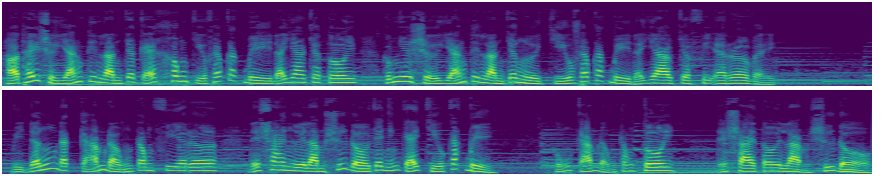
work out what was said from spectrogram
họ thấy sự giảng tin lành cho kẻ không chịu phép cắt bì đã giao cho tôi, cũng như sự giảng tin lành cho người chịu phép cắt bì đã giao cho phi vậy. Vì đấng đã cảm động trong phi để sai người làm sứ đồ cho những kẻ chịu cắt bì, cũng cảm động trong tôi để sai tôi làm sứ đồ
